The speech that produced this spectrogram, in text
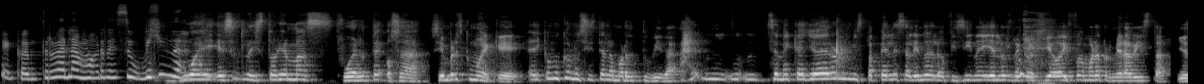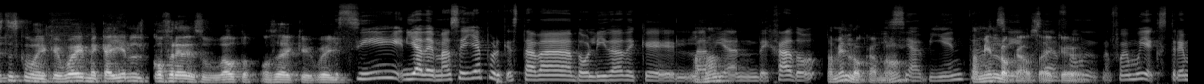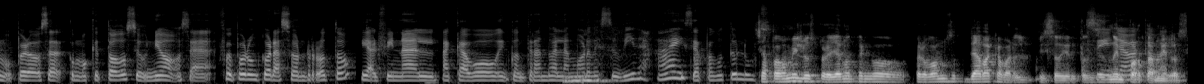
Encontró el amor de su vida. Güey, esa es la historia más fuerte. O sea, siempre es como de que, "Ay, ¿cómo conociste el amor de tu vida? Ay, mm, se me cayeron mis papeles saliendo de la oficina y él los recogió y fue amor a primera vista. Y esto es como de que, güey, me caí en el cofre de su auto. O sea, de que, güey, Sí, y además ella porque estaba dolida de que la Ajá. habían dejado. también loca, Y ¿no? se avienta. También loca, o sea, que- fue, un- fue muy extremo, pero, o sea, como que todo se unió, o sea, fue por un corazón roto y al final acabó encontrando al amor de su vida. Ay, se apagó tu luz. Se apagó mi luz, pero ya no tengo, pero vamos, ya va a acabar el episodio, entonces Sí, no importa, amigos.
